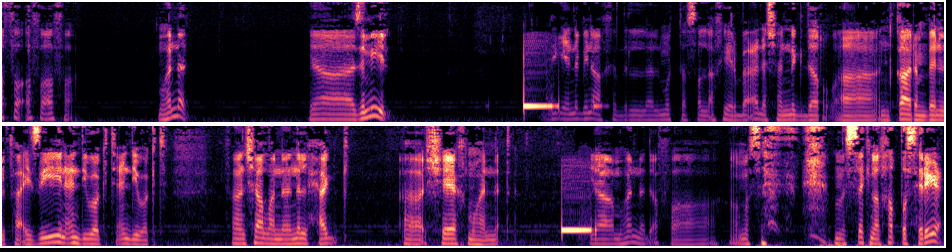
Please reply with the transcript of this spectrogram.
افا افا افا مهند. يا زميل. دقيقة نبي ناخذ المتصل الأخير بعد عشان نقدر آه نقارن بين الفائزين. عندي وقت عندي وقت. فإن شاء الله أن نلحق آه الشيخ مهند. يا مهند افا مس... مسكنا الخط السريع.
